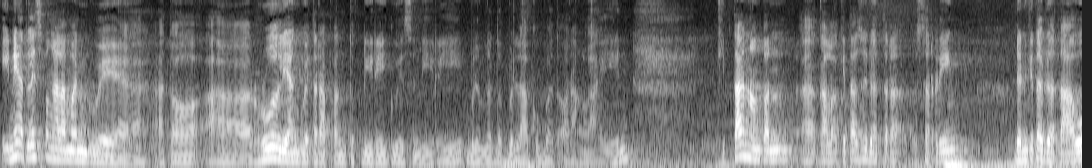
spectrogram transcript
ini at least pengalaman gue ya atau uh, rule yang gue terapkan untuk diri gue sendiri belum tentu berlaku buat orang lain kita nonton uh, kalau kita sudah ter- sering dan kita udah tahu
